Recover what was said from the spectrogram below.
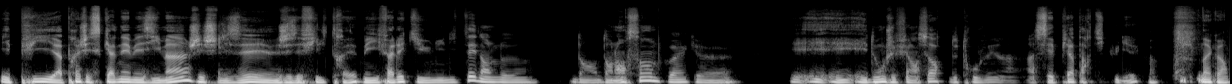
Et puis après, j'ai scanné mes images et je les ai, je les ai filtrées. Mais il fallait qu'il y ait une unité dans le, dans, dans l'ensemble, quoi. Que, et, et, et donc, j'ai fait en sorte de trouver un, un sépia particulier. D'accord.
